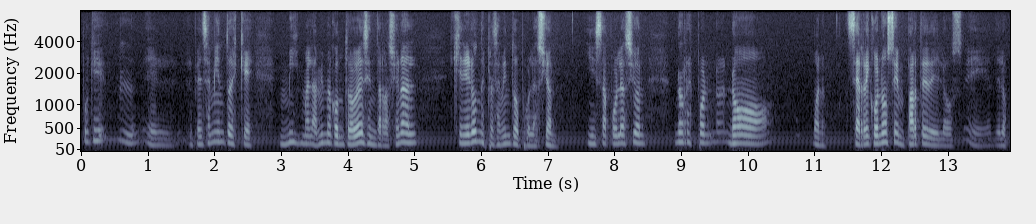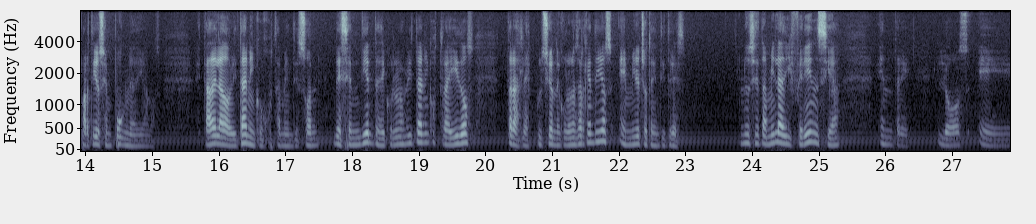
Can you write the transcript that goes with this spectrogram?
Porque el, pensamiento es que misma, la misma controversia internacional generó un desplazamiento de población y esa población no responde, no, bueno, se reconoce en parte de los, eh, de los partidos en pugna, digamos está del lado británico justamente, son descendientes de colonos británicos traídos tras la expulsión de colonos argentinos en 1833. No sé también la diferencia entre los, eh,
